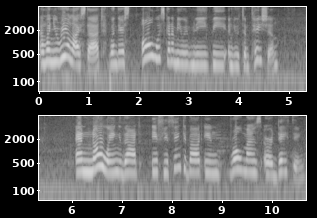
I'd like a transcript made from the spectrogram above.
And when you realize that, when there's always going to be, a new temptation, and knowing that if you think about in romance or dating,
